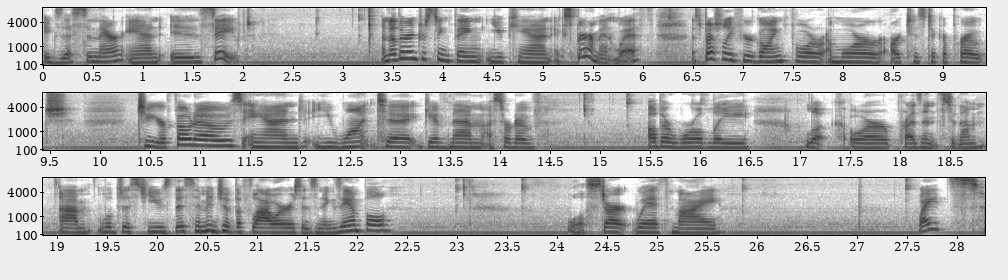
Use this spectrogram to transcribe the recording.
exists in there and is saved. Another interesting thing you can experiment with, especially if you're going for a more artistic approach to your photos and you want to give them a sort of otherworldly look or presence to them. Um, we'll just use this image of the flowers as an example. We'll start with my whites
